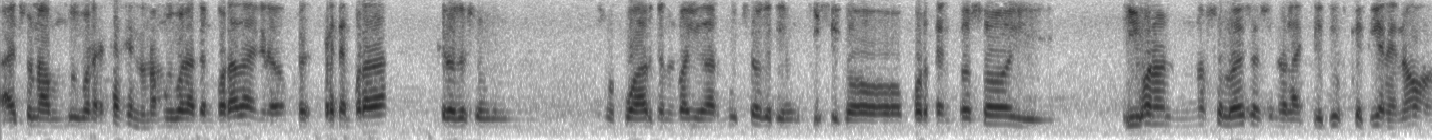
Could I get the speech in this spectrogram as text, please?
ha hecho una muy buena, está haciendo una muy buena temporada, creo, pretemporada. Creo que es un, es un jugador que nos va a ayudar mucho, que tiene un físico portentoso y y bueno, no solo eso, sino la actitud que tiene, ¿no?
